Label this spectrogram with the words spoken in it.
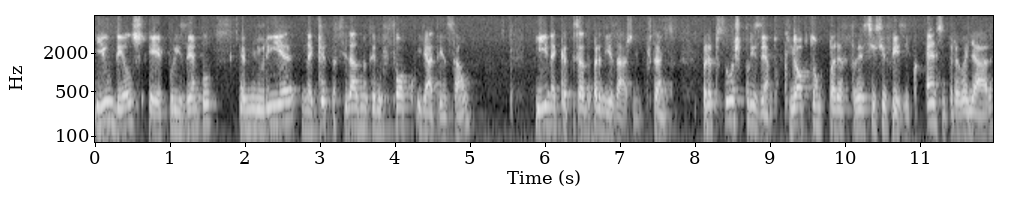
e um deles é, por exemplo, a melhoria na capacidade de manter o foco e a atenção, e na capacidade de aprendizagem. Portanto, para pessoas, por exemplo, que optam para fazer exercício físico antes de trabalhar,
